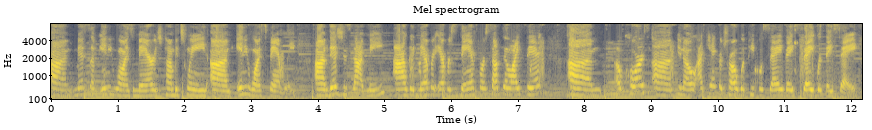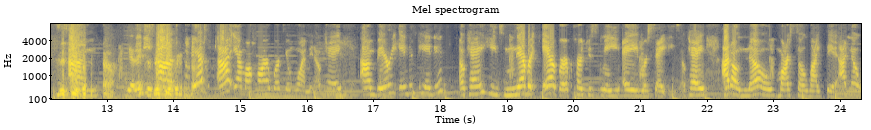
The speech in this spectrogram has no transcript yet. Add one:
um, mess up anyone's marriage, come between um, anyone's family. Um, that's just not me. I would never ever stand for something like that. Um, of course, um, you know, I can't control what people say. They say what they say. Um, Yeah, they just I am a hardworking woman. Okay, I'm very independent. Okay, he's never ever purchased me a Mercedes. Okay, I don't know Marsau like that. I know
